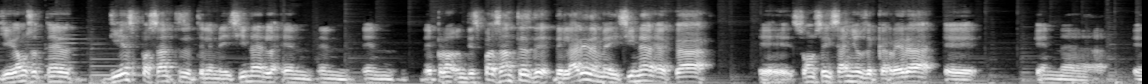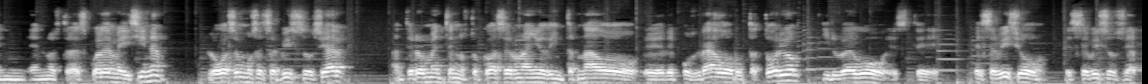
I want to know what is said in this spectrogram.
llegamos a tener 10 pasantes de telemedicina, en, en, en eh, perdón, 10 pasantes del área de medicina. Acá son seis años de carrera en, nuestra escuela de medicina. Luego hacemos el servicio social Anteriormente nos tocó hacer un año de internado eh, de posgrado rotatorio y luego este, el, servicio, el servicio social.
